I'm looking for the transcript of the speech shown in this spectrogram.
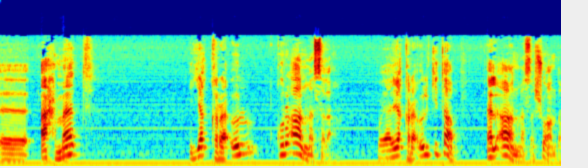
e, Ahmet yakra'ul Kur'an mesela. Veya yakra'ul kitap. El an mesela şu anda.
